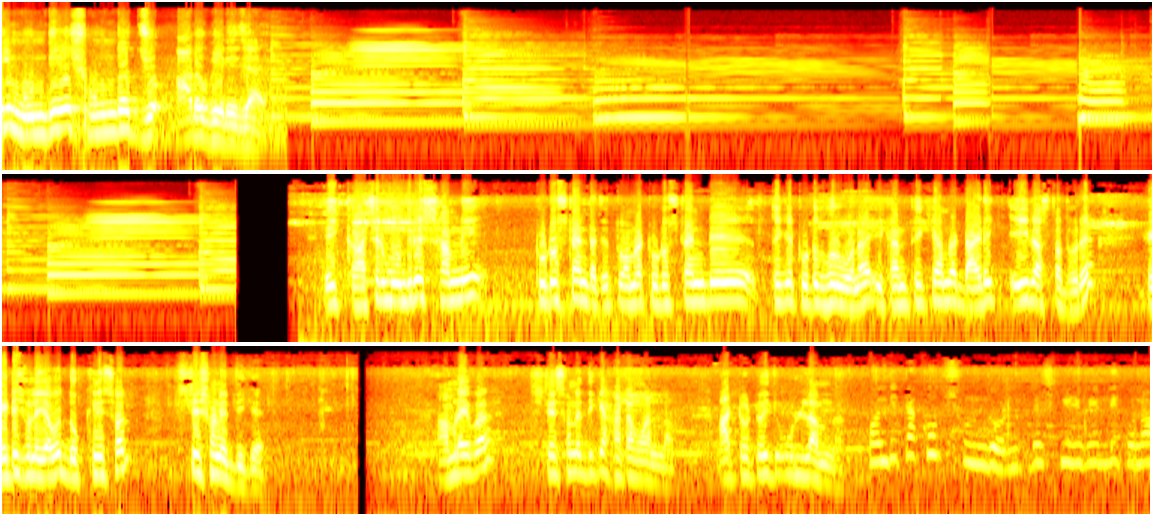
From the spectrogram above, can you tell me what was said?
এই মন্দিরের সৌন্দর্য আরও বেড়ে যায়। এই কাঁচের মন্দিরের সামনে টোটো স্ট্যান্ড আছে, তো আমরা টোটো স্ট্যান্ডে থেকে টোটো ধরবো না, এখান থেকে আমরা ডাইরেক্ট এই রাস্তা ধরে হেঁটে চলে যাব দক্ষিণেশ্বর স্টেশনের দিকে। আমরা এবার স্টেশনের দিকে হাঁটা মারলাম। আর টোটোয় উঠলাম না। মন্দিরটা খুব সুন্দর। বেশ নিরিবিলি কোনো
